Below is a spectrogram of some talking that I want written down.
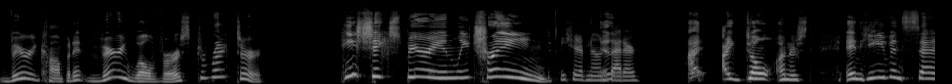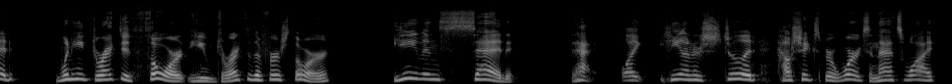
very competent, very well versed director. He's Shakespeareanly trained. He should have known and- better. I I don't understand. And he even said when he directed Thor, he directed the first Thor. He even said that like he understood how Shakespeare works, and that's why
